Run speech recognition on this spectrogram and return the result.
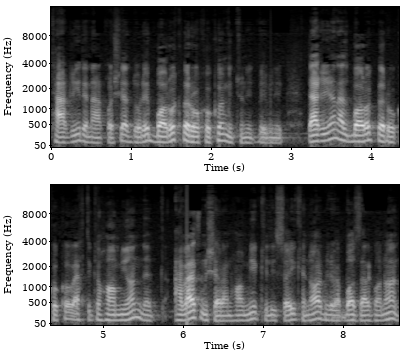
تغییر نقاشی از دوره باروک به روکوکو می‌تونید ببینید. دقیقا از باروک به روکوکو وقتی که حامیان عوض میشون حامی کلیسایی کنار میره و بازرگانان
